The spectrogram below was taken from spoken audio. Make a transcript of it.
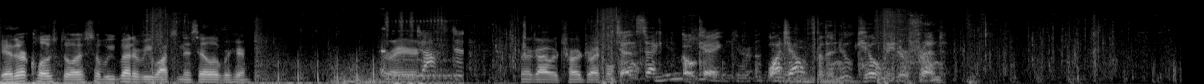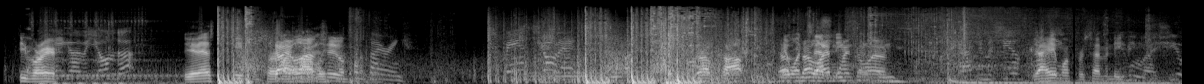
Yeah, they're close to us, so we better be watching this hill over here. Right here. Dusted. Another guy with a charge rifle. Ten seconds. Okay. Watch out for the new kill leader, friend. People right here. Dig over yonder. Yeah, that's the team from Guy Turbine. alive too. Firing. Being shot at. They're up top. Hit That- that life 170. line's alone. Charging my shield. Yeah, I hit one for 70. Giving my shield.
